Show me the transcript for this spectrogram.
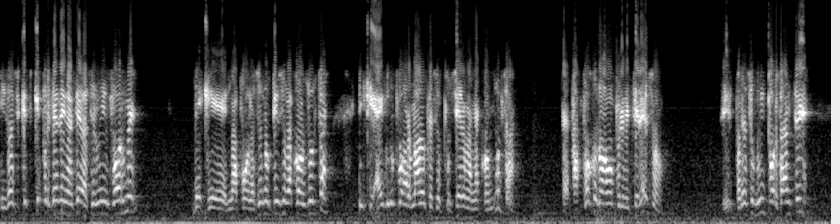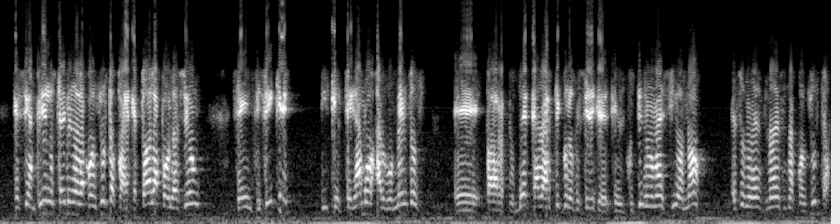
Entonces, ¿qué, ¿qué, pretenden hacer? Hacer un informe de que la población no quiso la consulta y que hay grupos armados que se opusieron a la consulta. tampoco no vamos a permitir eso. Por eso es muy importante que se amplíen los términos de la consulta para que toda la población se identifique y que tengamos argumentos eh, para responder cada artículo que tiene que, discutir, no es sí o no. Eso no es, no es una consulta.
